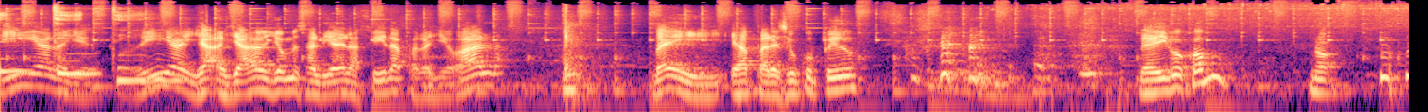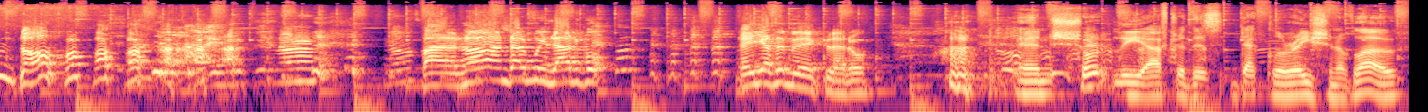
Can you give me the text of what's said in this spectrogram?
Día, la día, ya, ya yo me salía de la fila para llevarla. Ve, y, apareció Cupido. Le digo, ¿cómo? No. No. no, no. Para no andar muy largo. Ella se me declaró. And shortly after this declaration of love,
